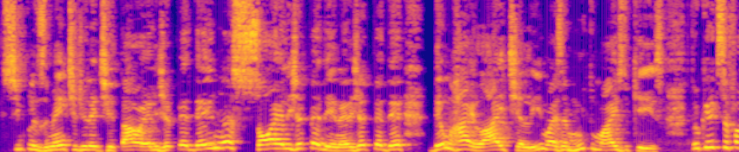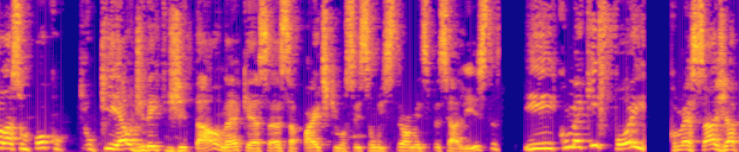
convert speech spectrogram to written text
simplesmente direito digital é LGPD e não é só LGPD, né? LGPD deu um highlight ali, mas é muito mais do que isso. Então eu queria que você falasse um pouco o que é o direito digital, né? Que é essa, essa parte que vocês são extremamente especialistas, e como é que foi começar já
